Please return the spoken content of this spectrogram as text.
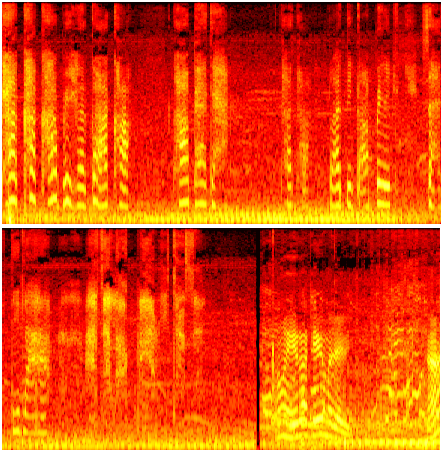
ખા ખા ખા પે હે ખા ખા ખા પે ગયા ખા ખા. રાતે કાપે સાતી રા આજા લોક મારી જશે. હા એરા કેવી મજા આવી? હા?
